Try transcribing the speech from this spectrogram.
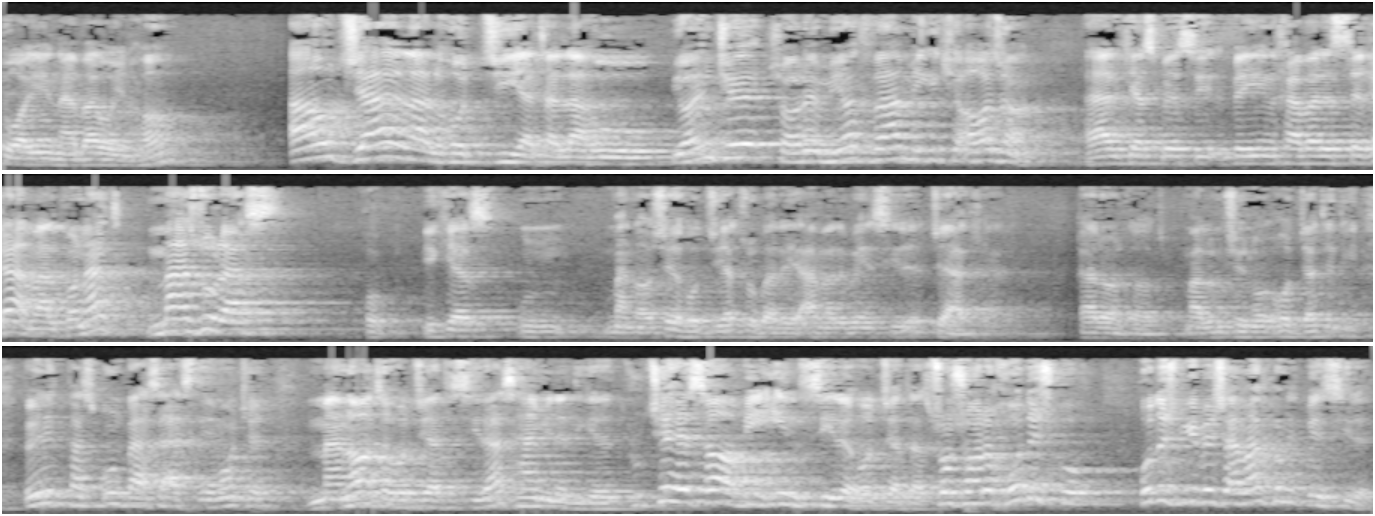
تو آیه نبه و اینها. او جعل الحجیت له یا اینکه شارع میاد و میگه که آقا جان هر کس به این خبر سقه عمل کند معذور است. خب یکی از اون مناشه حجیت رو برای عمل به این سیره جعل کرد. قرار داد. معلوم میشه حجت دیگه. ببینید پس اون بحث اصلی ما که منات حجیت سیره است همینه دیگه. رو چه حسابی این سیره حجت است؟ چون شارع خودش گفت. خودش میگه بهش عمل کنید به سیره.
